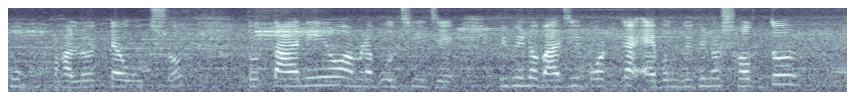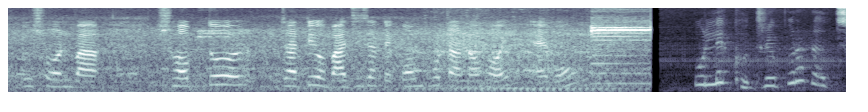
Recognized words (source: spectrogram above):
খুব ভালো একটা উৎসব তো তা নিয়েও আমরা বলছি যে, বিভিন্ন বাজি পটকা এবং বিভিন্ন শব্দ দূষণ বা শব্দ জাতীয় বাজি যাতে কম ফোটানো হয় ত্রিপুরা রাজ্য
